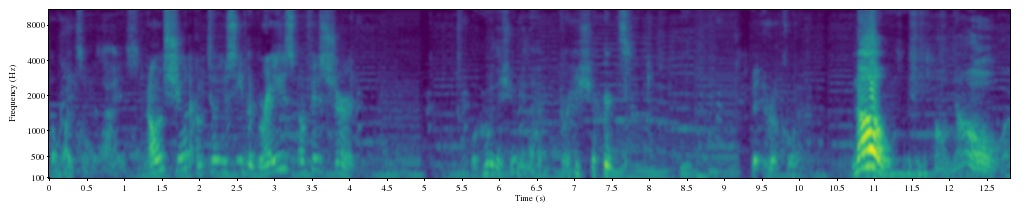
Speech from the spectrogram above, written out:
The whites of his eyes. Don't shoot until you see the grays of his shirt. Well, who are they shooting? They have gray shirts. The Iroquois. No! Oh no.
